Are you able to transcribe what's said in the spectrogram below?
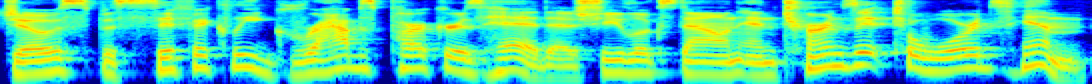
Joe specifically grabs Parker's head as she looks down and turns it towards him.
